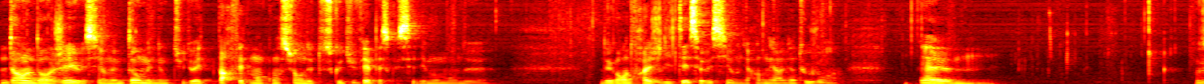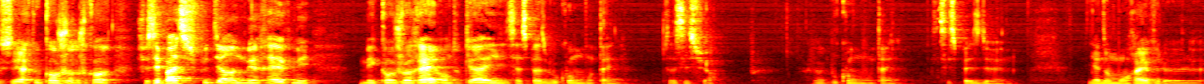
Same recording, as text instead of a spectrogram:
dans le danger aussi en même temps, mais donc tu dois être parfaitement conscient de tout ce que tu fais parce que c'est des moments de, de grande fragilité. Ça aussi, on y, revient toujours. hein. Euh, C'est-à-dire que quand je, je- sais pas si je peux dire un de mes rêves, mais quand je rêve, en tout cas, ça se passe beaucoup en montagne. Ça, c'est sûr. Beaucoup en montagne. Cette espèce de. Il y a dans mon rêve le.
